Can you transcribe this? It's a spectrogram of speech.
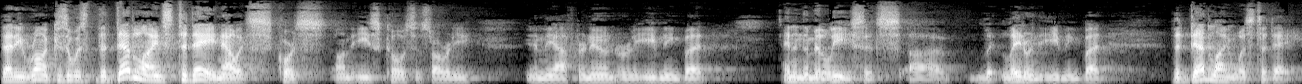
that Iran, because it was the deadlines today. Now it's, of course, on the East Coast, it's already in the afternoon, early evening, but, and in the Middle East, it's uh, l- later in the evening, but the deadline was today.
